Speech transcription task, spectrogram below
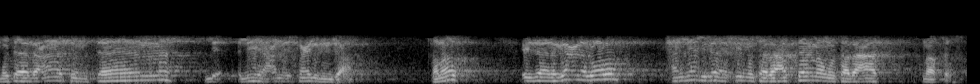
متابعات تامة عن إسماعيل بن جعفر. خلاص؟ إذا رجعنا لورا هنلاقي بقى في متابعات تامة ومتابعات ناقصة.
